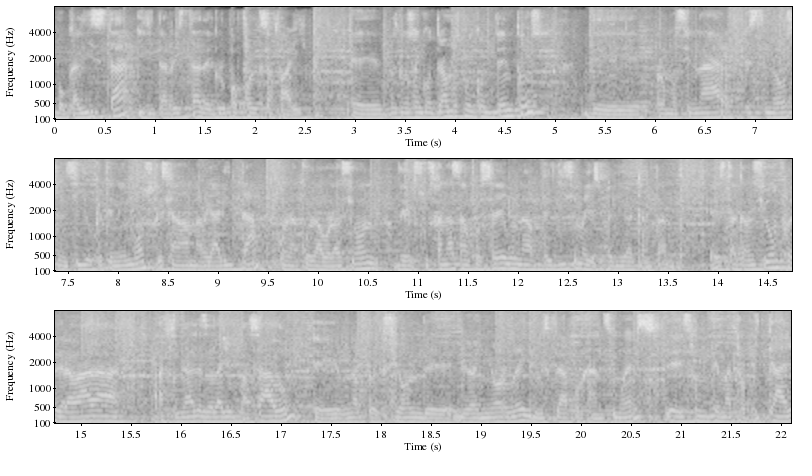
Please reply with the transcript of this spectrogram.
vocalista y guitarrista del grupo Folk Safari. Eh, pues nos encontramos muy contentos de promocionar este nuevo sencillo que tenemos que se llama Margarita con la colaboración de Susana San José, una bellísima y espléndida cantante. Esta canción fue grabada a finales del año pasado, eh, una producción de León Orbe y mezclada por Hans Mues. Es un tema tropical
